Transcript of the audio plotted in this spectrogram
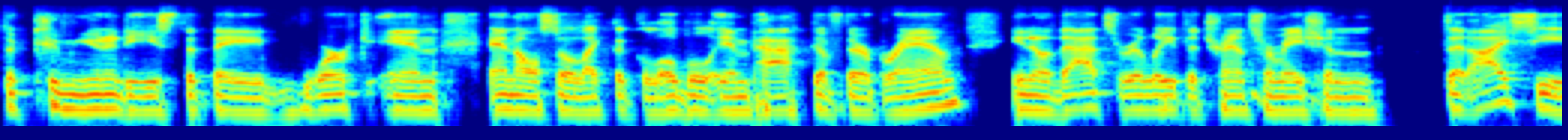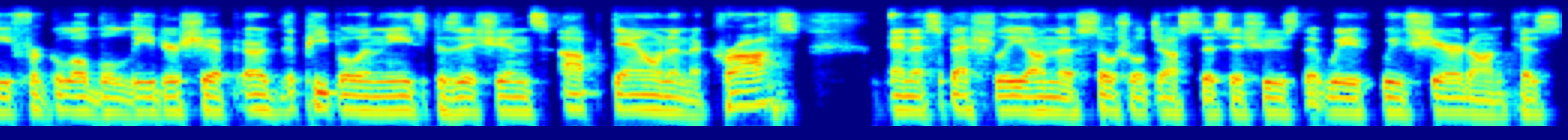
the communities that they work in, and also like the global impact of their brand. You know, that's really the transformation that I see for global leadership or the people in these positions up, down, and across and especially on the social justice issues that we've we've shared on because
